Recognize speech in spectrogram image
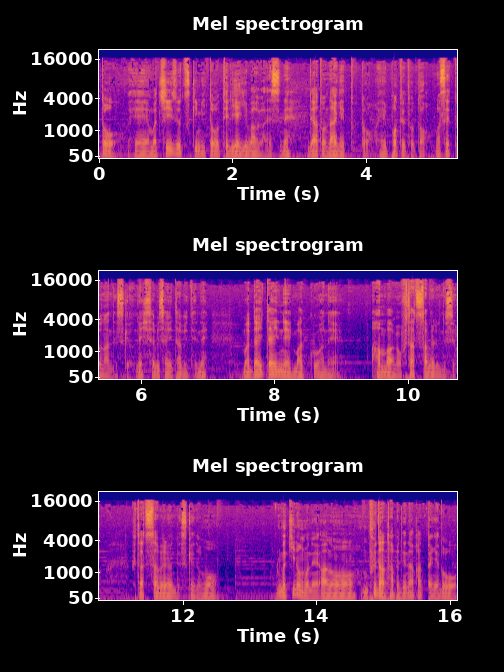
と、えー、まあ、チーズ月見と照り焼きバーガーですね。で、あとナゲットと、えー、ポテトと、まあ、セットなんですけどね、久々に食べてね。まあ、大体ね、マックはね、ハンバーガー2つ食べるんですよ。2つ食べるんですけども、まあ、昨日もね、あのー、普段食べてなかったけど、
